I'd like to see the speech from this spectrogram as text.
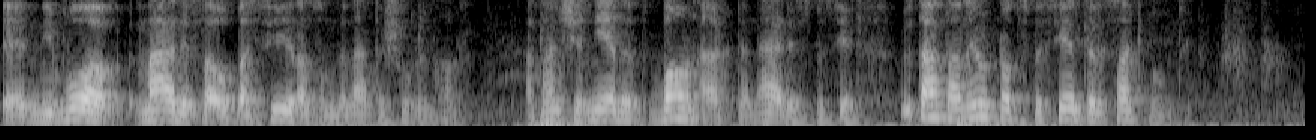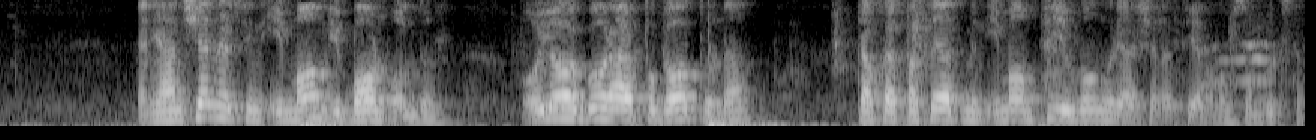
eh, nivå av marifa och basira som den här personen har. Att han känner ett barn att den här är speciell. Utan att han har gjort något speciellt eller sagt någonting. Men han känner sin imam i barnålder. Och jag går här på gatorna kanske har passerat min imam tio gånger och jag känner inte igen honom som vuxen.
